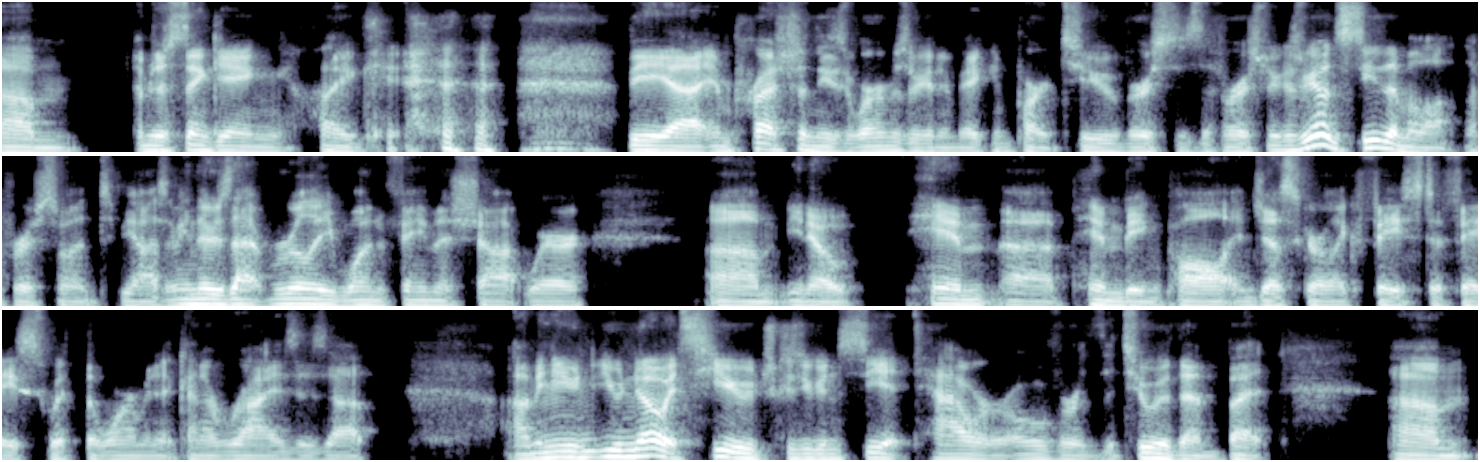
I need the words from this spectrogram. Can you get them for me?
um i'm just thinking like the uh, impression these worms are going to make in part two versus the first because we don't see them a lot in the first one to be honest i mean there's that really one famous shot where um you know him uh him being paul and jessica are like face to face with the worm and it kind of rises up i mean you you know it's huge because you can see it tower over the two of them but um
